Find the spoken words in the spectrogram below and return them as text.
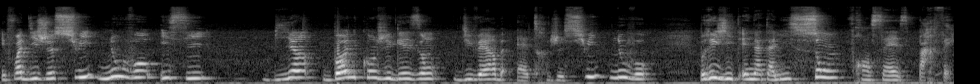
et fois dit je suis nouveau ici. Bien, bonne conjugaison du verbe être. Je suis nouveau. Brigitte et Nathalie sont françaises. Parfait,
